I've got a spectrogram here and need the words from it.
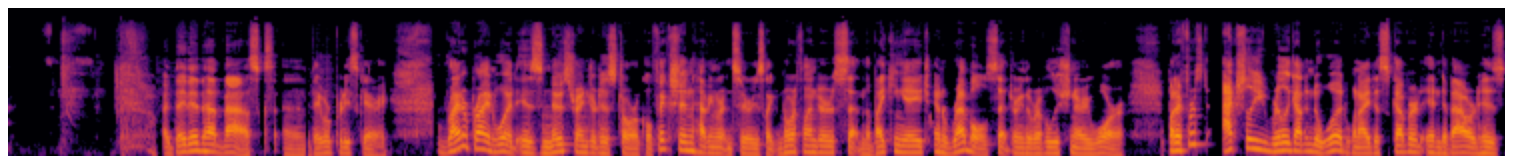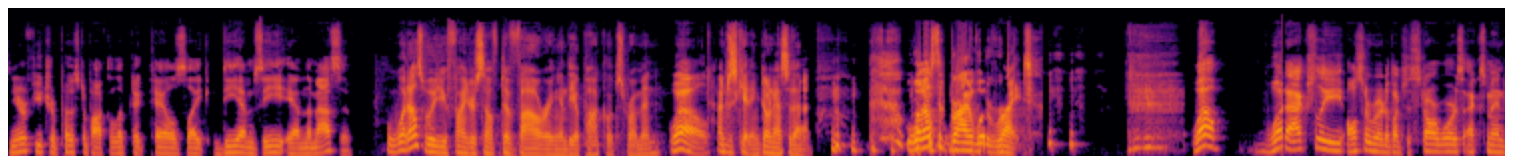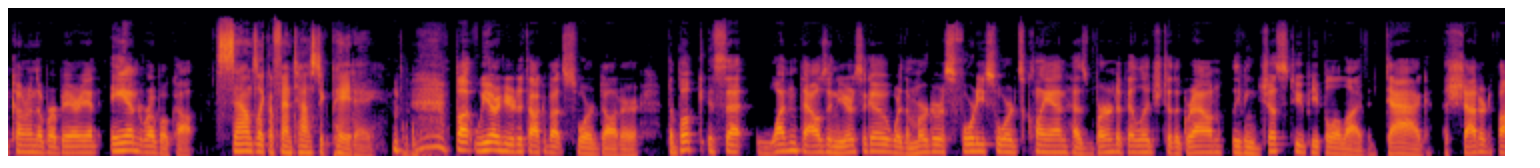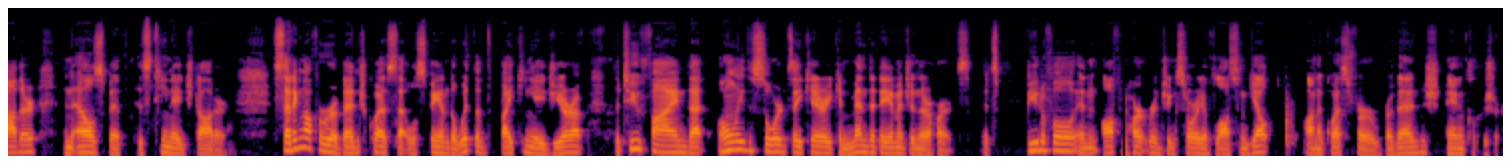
Uh, They did have masks, and they were pretty scary. Writer Brian Wood is no stranger to historical fiction, having written series like Northlanders set in the Viking Age and Rebels set during the Revolutionary War. But I first actually really got into Wood when I discovered and devoured his near future post apocalyptic tales like DMZ and The Massive. What else will you find yourself devouring in the apocalypse, Roman? Well, I'm just kidding. Don't answer that. what else did Brian Wood write? well, Wood actually also wrote a bunch of Star Wars, X Men, Conan the Barbarian, and Robocop. Sounds like a fantastic payday. but we are here to talk about Sword Daughter. The book is set 1,000 years ago, where the murderous 40 Swords clan has burned a village to the ground, leaving just two people alive Dag, a shattered father, and Elsbeth, his teenage daughter. Setting off a revenge quest that will span the width of Viking Age Europe, the two find that only the swords they carry can mend the damage in their hearts. It's beautiful and often heart wrenching story of loss and guilt on a quest for revenge and closure.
